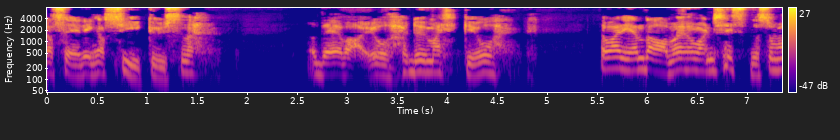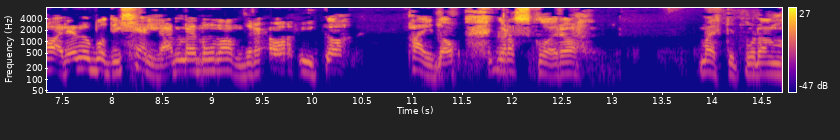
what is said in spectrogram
rasering av sykehusene. Og det var jo Du merker jo Det var en dame, hun var den siste som var igjen. Hun bodde i kjelleren med noen andre og gikk og peide opp glasskår og merket hvordan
